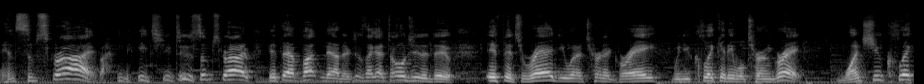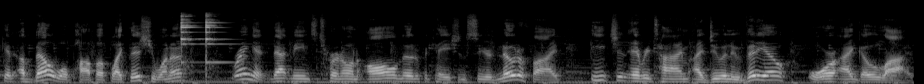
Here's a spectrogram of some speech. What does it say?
and subscribe. I need you to subscribe. Hit that button down there just like I told you to do. If it's red you want to turn it gray. When you click it it will turn gray. Once you click it a bell will pop up like this. You want to ring it. That means turn on all notifications so you're notified each and every time I do a new video or I go live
